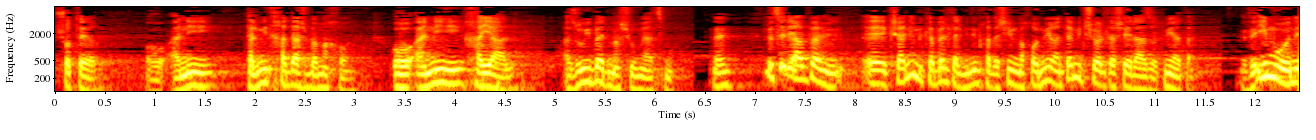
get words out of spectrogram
שוטר, או אני תלמיד חדש במכון, או אני חייל, אז הוא איבד משהו מעצמו. כן? יוצא לי הרבה פעמים, אה, כשאני מקבל תלמידים חדשים במכון מיר, אני תמיד שואל את השאלה הזאת, מי אתה? ואם הוא עונה,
